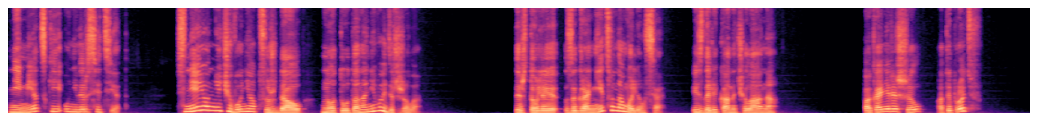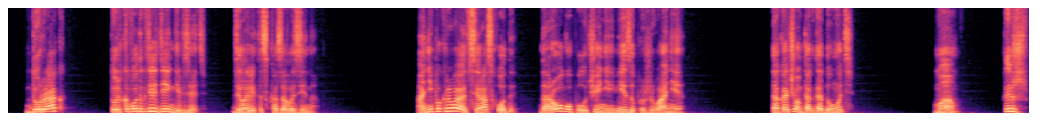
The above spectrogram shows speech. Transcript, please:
«немецкий университет». С ней он ничего не обсуждал, но тут она не выдержала. «Ты что ли за границу намылился?» — издалека начала она. «Пока не решил. А ты против?» «Дурак! Только вот где деньги взять?» — деловито сказала Зина. «Они покрывают все расходы. Дорогу, получение визы, проживание. Так о чем тогда думать?» «Мам, ты ж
